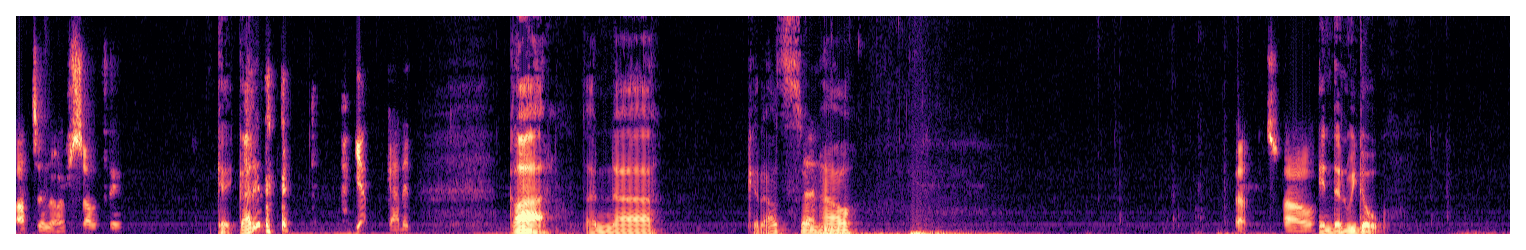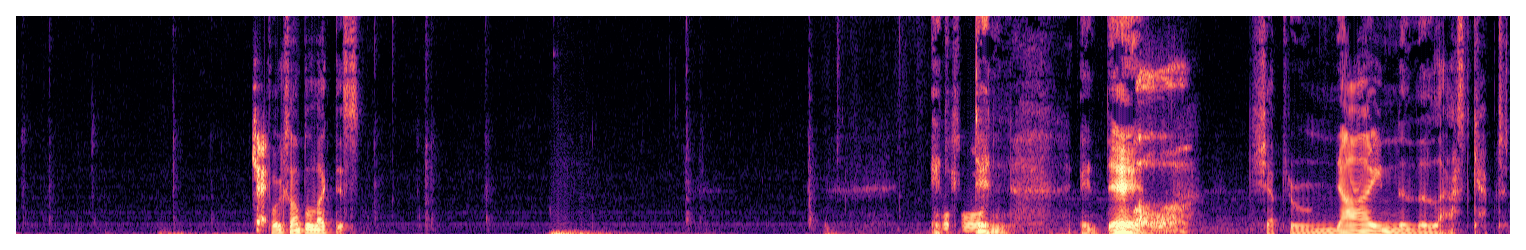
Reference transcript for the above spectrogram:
button or something. Okay, got it. Yep, got it. God, then uh, get out somehow, That's how. and then we go. Okay. For example, like this. And Uh-oh. then, and then, chapter nine, the last captain.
